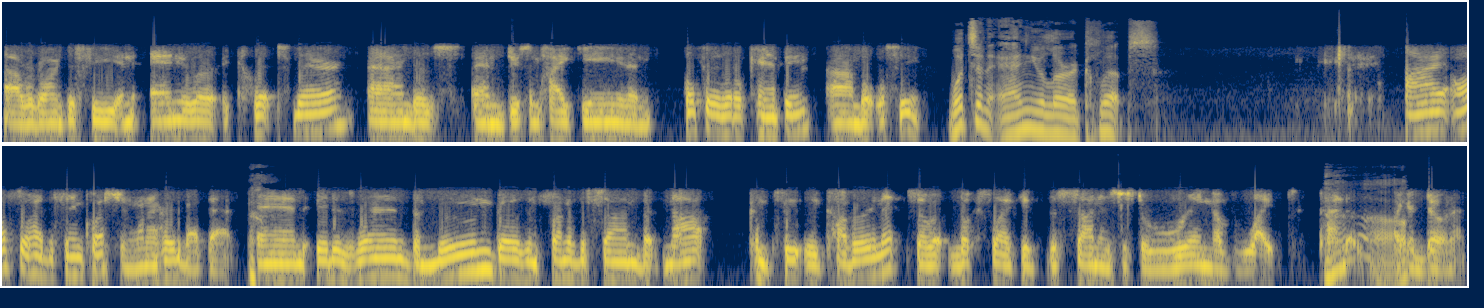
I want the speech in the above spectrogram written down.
Uh, we're going to see an annular eclipse there, and and do some hiking and hopefully a little camping, um, but we'll see. What's an annular eclipse? I also had the same question when I heard about that. and it is when the moon goes in front of the sun, but not completely covering it. So it looks like it, the sun is just a ring of light, kind oh. of like a donut.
